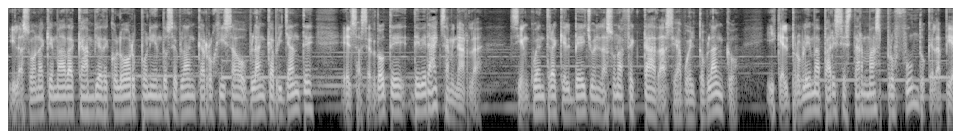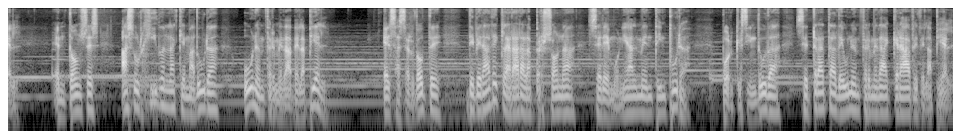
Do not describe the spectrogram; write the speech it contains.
y la zona quemada cambia de color poniéndose blanca rojiza o blanca brillante, el sacerdote deberá examinarla. Si encuentra que el vello en la zona afectada se ha vuelto blanco y que el problema parece estar más profundo que la piel, entonces ha surgido en la quemadura una enfermedad de la piel. El sacerdote deberá declarar a la persona ceremonialmente impura, porque sin duda se trata de una enfermedad grave de la piel.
